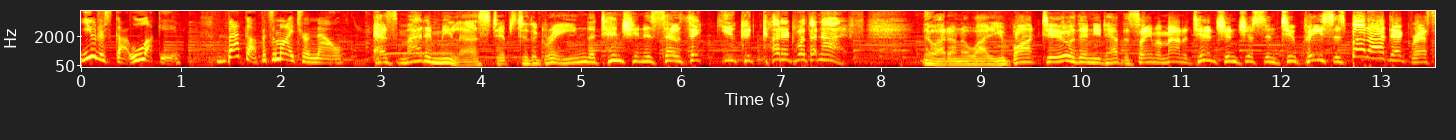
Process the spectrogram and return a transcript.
You just got lucky. Back up. It's my turn now. As Mighty Mila steps to the green, the tension is so thick you could cut it with a knife. Though I don't know why you'd want to, then you'd have the same amount of tension just in two pieces, but I digress.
